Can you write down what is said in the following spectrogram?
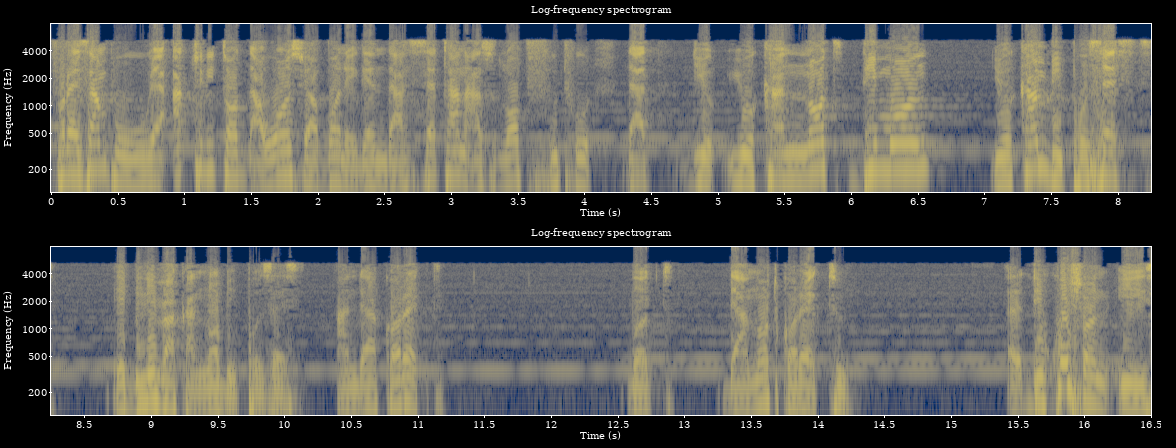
For example, we are actually taught that once you are born again, that Satan has lost foothold, that you, you cannot, demon, you can't be possessed. A believer cannot be possessed and they are correct. But they are not correct too. Uh, the question is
